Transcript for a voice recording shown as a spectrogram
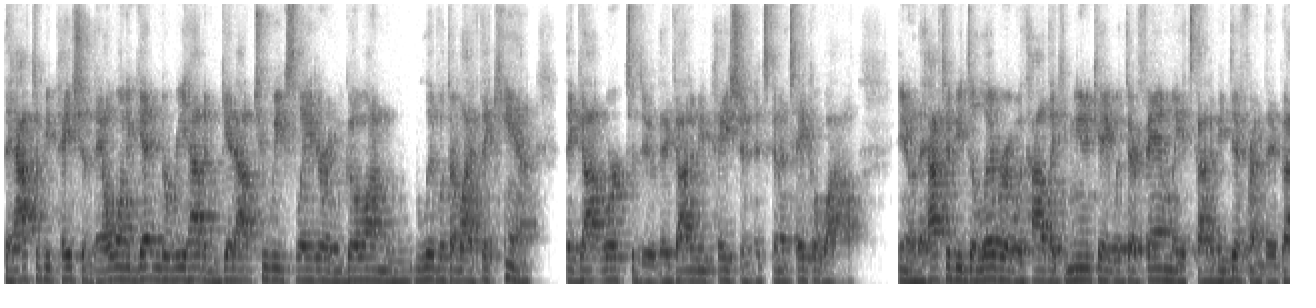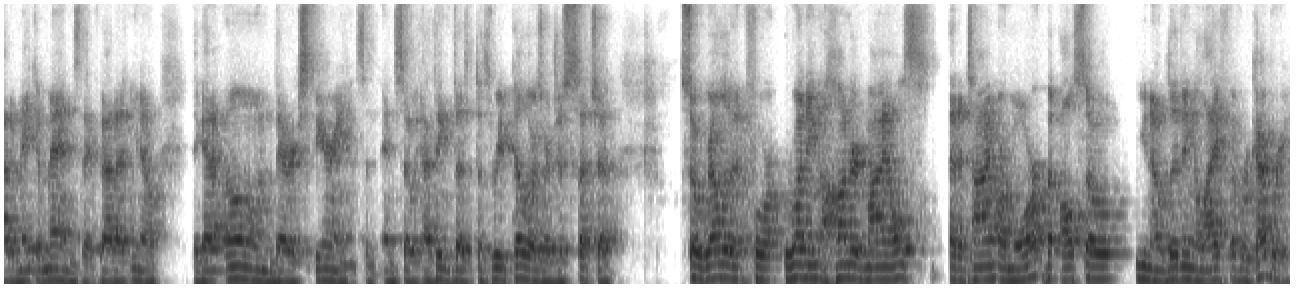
They have to be patient. They all want to get into rehab and get out two weeks later and go on and live with their life. They can't they got work to do. They got to be patient. It's going to take a while. You know, they have to be deliberate with how they communicate with their family. It's got to be different. They've got to make amends. They've got to, you know, they got to own their experience. And, and so I think the, the three pillars are just such a, so relevant for running 100 miles at a time or more, but also, you know, living a life of recovery.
